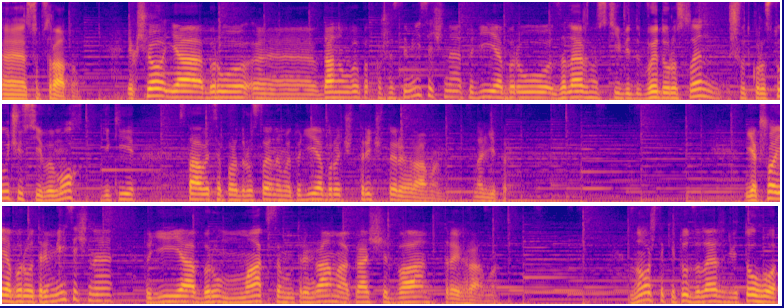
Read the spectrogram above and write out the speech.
е, субстрату. Якщо я беру е, в даному випадку 6-місячне, тоді я беру в залежності від виду рослин, швидкоростучості, вимог, які ставляться перед рослинами, тоді я беру 3-4 грами на літр. Якщо я беру 3-місячне, тоді я беру максимум 3 грами, а краще 2-3 грами. Знову ж таки, тут залежить від того,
